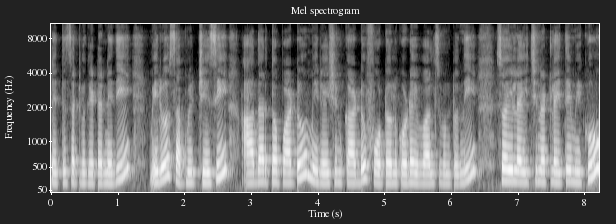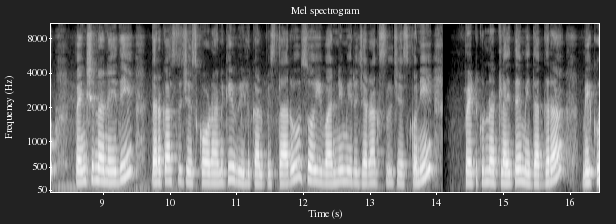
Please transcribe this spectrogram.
డెత్ సర్టిఫికేట్ అనేది మీరు సబ్మిట్ చేసి ఆధార్తో పాటు మీ రేషన్ కార్డు ఫోటోలు కూడా ఇవ్వాల్సి ఉంటుంది. సో ఇలా ఇచ్చినట్లయితే మీకు పెన్షన్ అనేది దరఖాస్తు చేసుకోవడానికి వీలు కల్పిస్తారు. సో ఇవన్నీ మీరు జెరాక్స్లు చేసుకొని పెట్టుకున్నట్లయితే మీ దగ్గర మీకు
